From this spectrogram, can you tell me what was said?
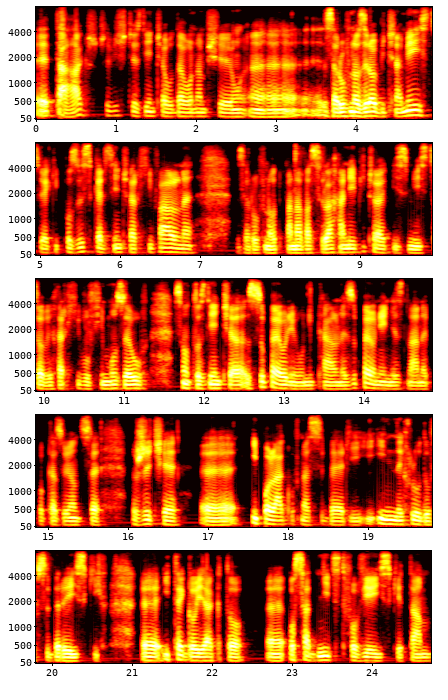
E, Tak, rzeczywiście zdjęcia udało nam się e, zarówno zrobić na miejscu, jak i pozyskać zdjęcia archiwalne, zarówno od pana Wasyla Haniewicza, jak i z miejscowych archiwów i muzeów. Są to zdjęcia zupełnie unikalne, zupełnie nieznane, pokazujące życie e, i Polaków na Syberii, i innych ludów syberyjskich, i tego, jak to osadnictwo wiejskie tam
